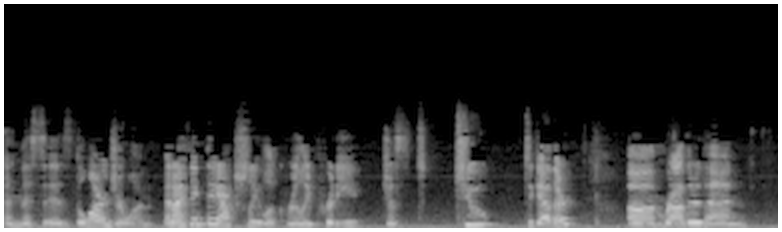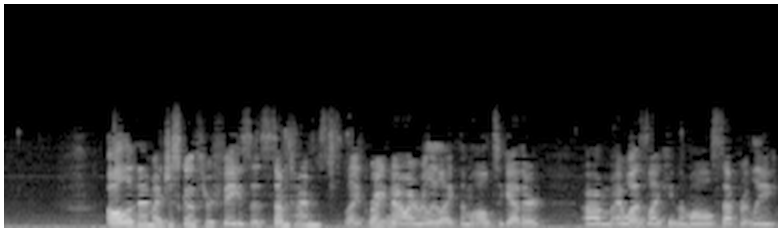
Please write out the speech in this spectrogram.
and this is the larger one. And I think they actually look really pretty just two together um, rather than all of them. I just go through phases. Sometimes, like right now, I really like them all together. Um, I was liking them all separately.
